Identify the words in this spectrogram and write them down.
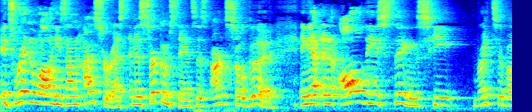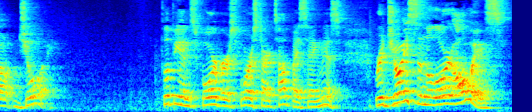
It's written while he's on house arrest and his circumstances aren't so good. And yet, in all these things, he writes about joy. Philippians 4, verse 4 starts out by saying this Rejoice in the Lord always.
